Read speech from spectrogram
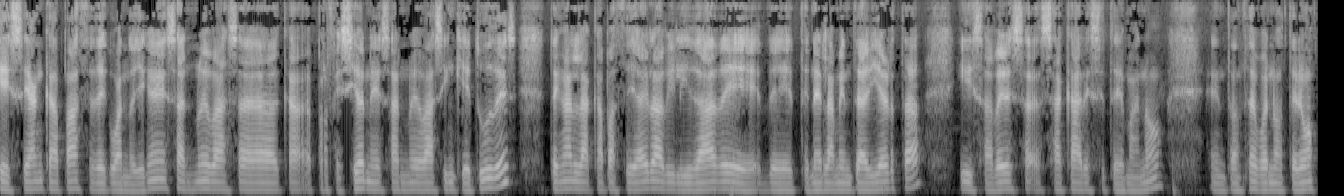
que sean capaces de cuando lleguen esas nuevas uh, profesiones, esas nuevas inquietudes, tengan la capacidad y la habilidad de, tener la mente abierta y saber sa sacar ese tema, ¿no? Entonces, bueno, tenemos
